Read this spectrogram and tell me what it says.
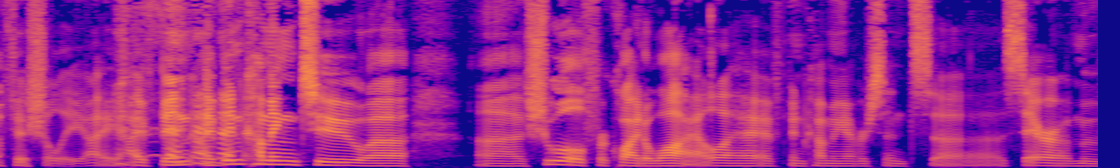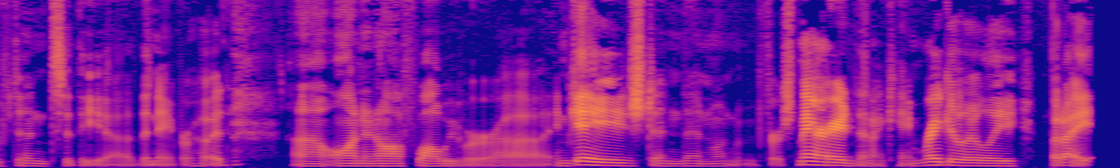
officially. I, have been I've been coming to uh, uh, shul for quite a while. I've been coming ever since uh, Sarah moved into the uh, the neighborhood. Uh, on and off while we were uh, engaged, and then when we first married, then I came regularly. But I,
